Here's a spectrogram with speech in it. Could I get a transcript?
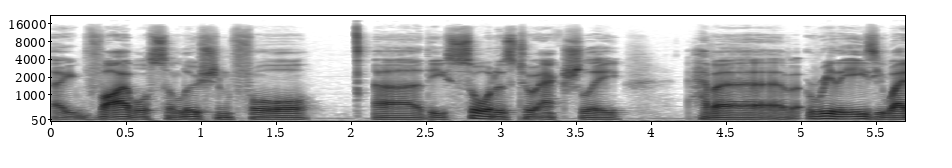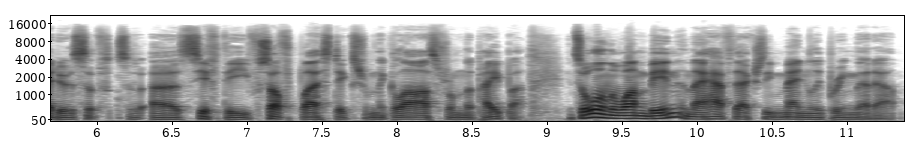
a viable solution for uh, the sorters to actually have a, really easy way to uh, sift the soft plastics from the glass from the paper. It's all in the one bin, and they have to actually manually bring that out.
